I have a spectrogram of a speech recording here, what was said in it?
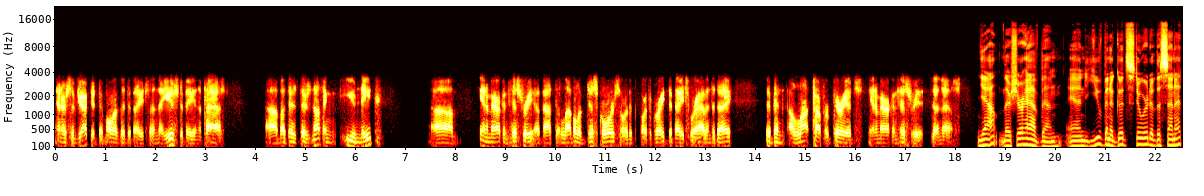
and are subjected to more of the debates than they used to be in the past. Uh, but there's, there's nothing unique um, in American history about the level of discourse or the or the great debates we're having today. There've been a lot tougher periods in American history than this. Yeah, there sure have been. And you've been a good steward of the Senate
